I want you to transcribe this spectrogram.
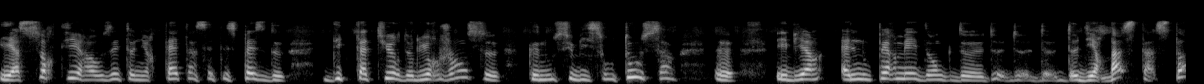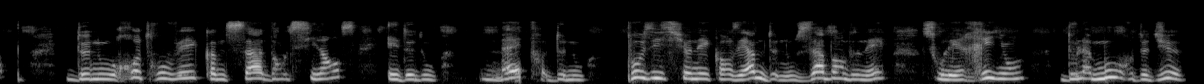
et à sortir, à oser tenir tête à cette espèce de dictature de l'urgence que nous subissons tous. Hein. Euh, eh bien, elle nous permet donc de dire basta, stop, de nous retrouver comme ça dans le silence et de nous mettre, de nous positionner corps et âme, de nous abandonner sous les rayons de l'amour de Dieu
